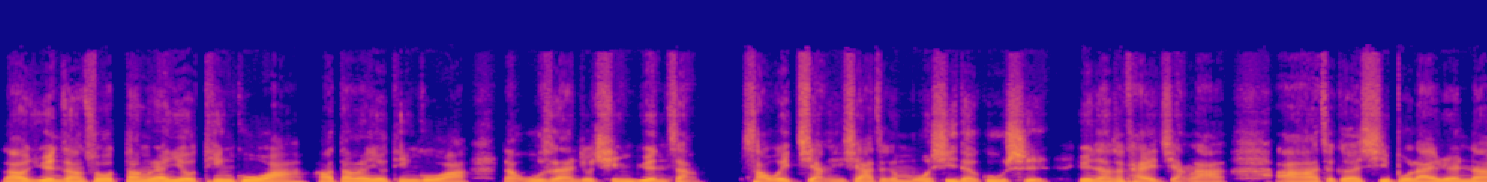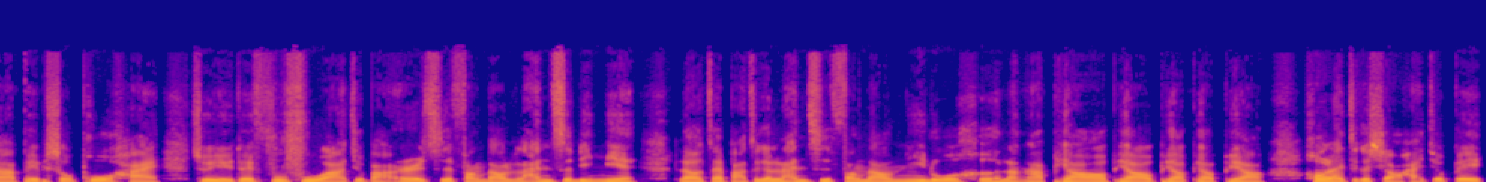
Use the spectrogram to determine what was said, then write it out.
然后院长说：“当然有听过啊，好，当然有听过啊。”那乌斯兰就请院长。稍微讲一下这个摩西的故事，院长就开始讲啦。啊，这个希伯来人呐被受迫害，所以有对夫妇啊就把儿子放到篮子里面，然后再把这个篮子放到尼罗河，让它飘飘飘飘飘。后来这个小孩就被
